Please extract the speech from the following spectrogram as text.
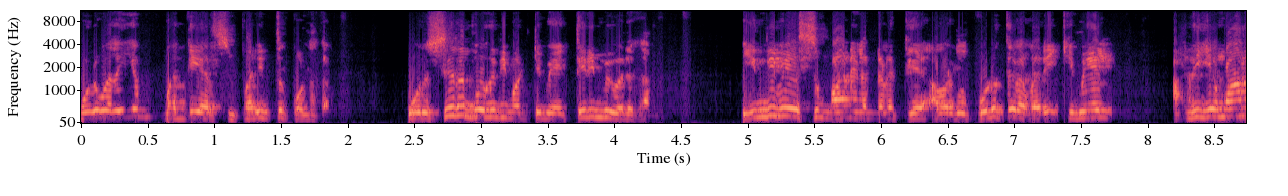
முழுவதையும் மத்திய அரசு பறித்துக் கொள்கிறது ஒரு சிறு பகுதி மட்டுமே திரும்பி வருகிறது. இந்தி பேசும் மாநிலங்களுக்கு அவர்கள் கொடுக்கிற வரிக்கு மேல் அதிகமான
